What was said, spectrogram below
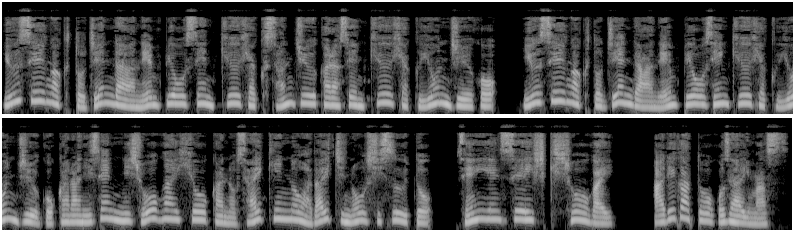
優生学とジェンダー年表1930から1945、優生学とジェンダー年表1945から2002障害評価の最近の話題知能指数と、遷延性意識障害。ありがとうございます。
